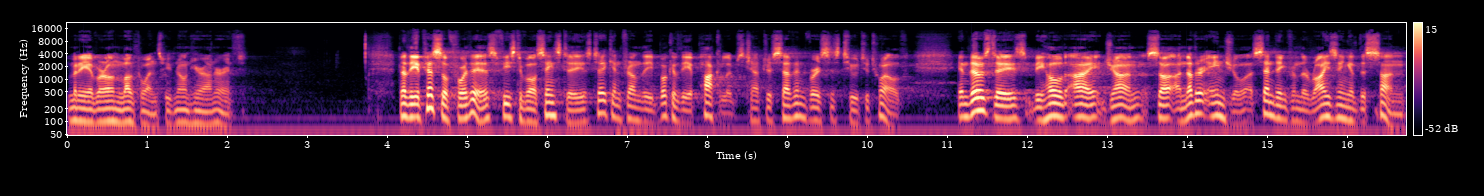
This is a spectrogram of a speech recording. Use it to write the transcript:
many of our own loved ones we've known here on earth. Now, the epistle for this Feast of All Saints Day is taken from the book of the Apocalypse, chapter 7, verses 2 to 12. In those days, behold, I, John, saw another angel ascending from the rising of the sun,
